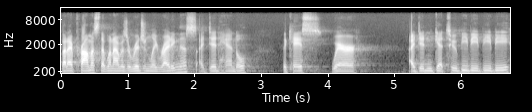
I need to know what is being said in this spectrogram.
But I promise that when I was originally writing this, I did handle the case where I didn't get to BBBB.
